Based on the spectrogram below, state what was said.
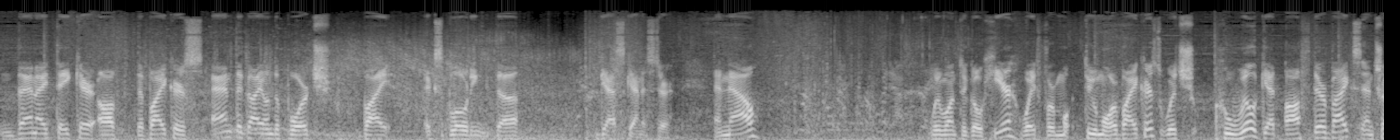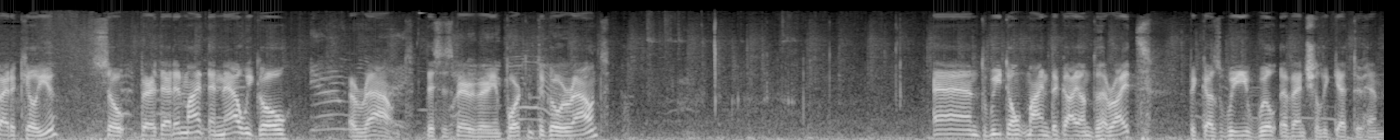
then I take care of the bikers and the guy on the porch by exploding the gas canister. And now, we want to go here, wait for mo two more bikers, which who will get off their bikes and try to kill you. So bear that in mind. And now we go around. This is very, very important to go around. And we don't mind the guy on the right, because we will eventually get to him.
